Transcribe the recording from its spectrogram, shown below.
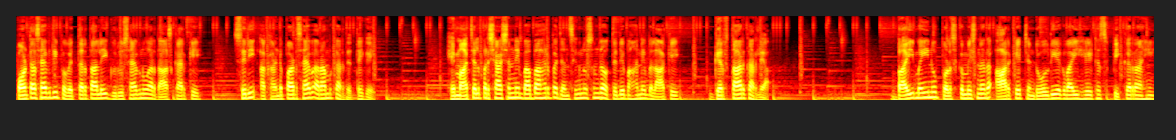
ਪੌਂਟਾ ਸਾਹਿਬ ਦੀ ਪਵਿੱਤਰਤਾ ਲਈ ਗੁਰੂ ਸਾਹਿਬ ਨੂੰ ਅਰਦਾਸ ਕਰਕੇ ਸ੍ਰੀ ਅਖੰਡ ਪਾਠ ਸਾਹਿਬ ਆਰੰਭ ਕਰ ਦਿੱਤੇ ਗਏ। ਹਿਮਾਚਲ ਪ੍ਰਸ਼ਾਸਨ ਨੇ ਬਾਬਾ ਹਰਭਜਨ ਸਿੰਘ ਨੂੰ ਸਮਝੌਤੇ ਦੇ ਬਹਾਨੇ ਬੁਲਾ ਕੇ ਗ੍ਰਿਫਤਾਰ ਕਰ ਲਿਆ। 22 ਮਈ ਨੂੰ police commissioner R K Chandol ਦੀ ਅਗਵਾਈ ਹੇਠ ਸਪੀਕਰ ਰਾਹੀਂ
